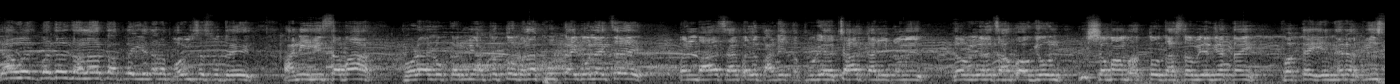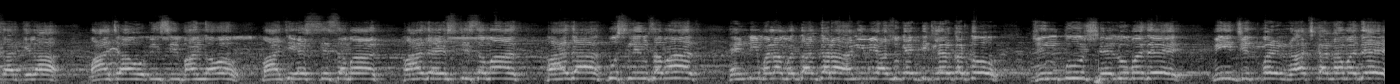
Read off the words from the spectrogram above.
यावर बदल झाला तर आपलं येणारा भविष्य सुधरेल. आणि ही सभा थोड्या लोकांनी आटवतो मला खूप काही बोलायचंय. पण बाळासाहेबाला पाणी पुढे चार कार्यक्रम आहेत. त्या वेळेचा अभाव घेऊन मी क्षमा मागतो जास्त वेळ घेत नाही. फक्त येणाऱ्या वीस तारखेला माझ्या ओबीसी बांधव माझी एस टी समाज माझा एस टी समाज माझा मुस्लिम समाज यांनी मला मतदान करा आणि मी अजून एक डिक्लेअर करतो. जिंतूर शेलू मध्ये मी जिथपर्यंत राजकारणामध्ये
